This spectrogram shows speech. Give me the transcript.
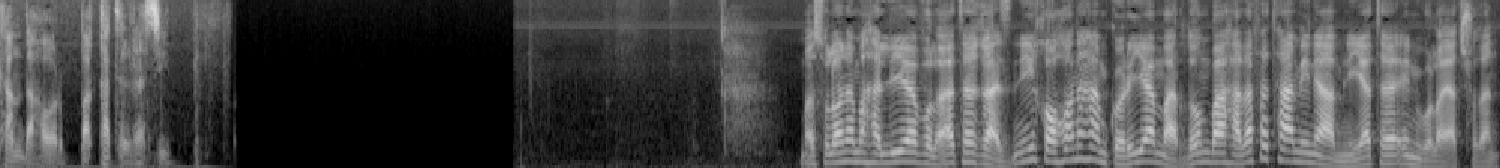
کندهار به قتل رسید مسئولان محلی ولایت غزنی خواهان همکاری مردم به هدف تأمین امنیت این ولایت شدند.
